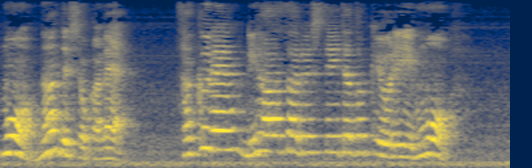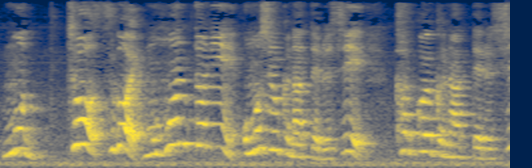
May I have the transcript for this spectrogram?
もう何でしょうかね。昨年リハーサルしていた時よりもうもう超すごい。もう本当に面白くなってるしかっこよくなってるし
